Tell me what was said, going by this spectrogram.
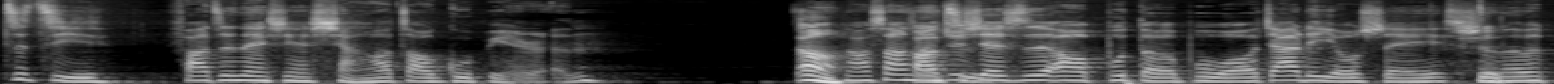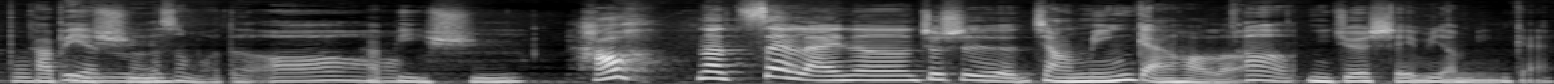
自己。发自内心的想要照顾别人，嗯，然后上升巨蟹是哦，不得不哦，家里有谁真的不便了什么的哦，他必须。好，那再来呢，就是讲敏感好了。嗯，你觉得谁比较敏感？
